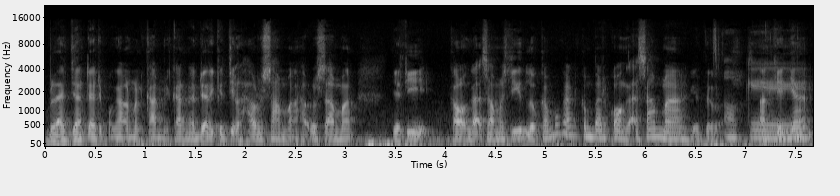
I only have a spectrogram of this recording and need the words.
belajar dari pengalaman kami karena dari kecil harus sama, harus sama. Jadi kalau nggak sama sedikit loh, kamu kan kembar kok nggak sama gitu. Okay. Akhirnya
